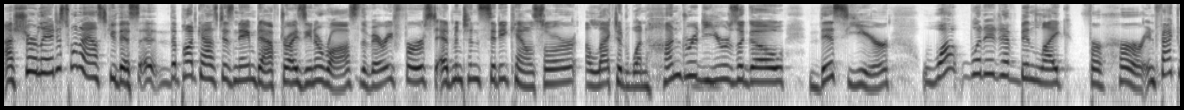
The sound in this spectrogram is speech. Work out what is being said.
Uh, Shirley, I just want to ask you this. Uh, the podcast is named after Izena Ross, the very first Edmonton City Councillor elected 100 years ago this year. What would it have been like for her? In fact,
